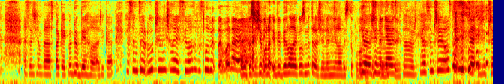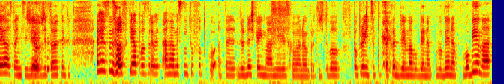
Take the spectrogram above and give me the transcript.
a jsem po nás pak jako doběhla a říká, já jsem celou dobu přemýšlela, jestli vás oslovit nebo ne. No, protože ona i vyběhla jako z metra, že neměla vystupovat. Jo, že neměla vystupovat. Říká, já jsem přejela stanici, ne, že přejela stanici, že, že to je tak. A já jsem se vás chtěla pozdravit a máme s ní tu fotku a to je, do dneška jí mám někde schovanou, protože to bylo poprvé, co takhle dvěma oběma, oběma, oběma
